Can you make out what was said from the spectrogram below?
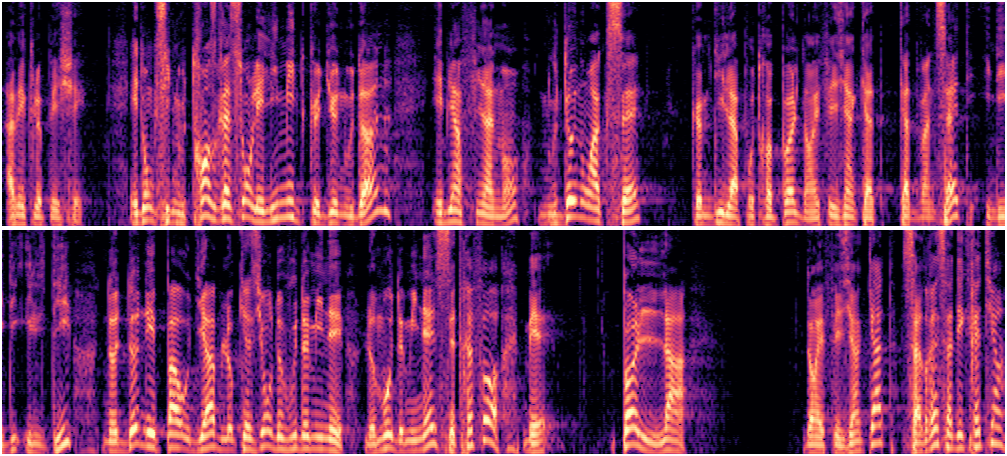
avec le péché. Et donc, si nous transgressons les limites que Dieu nous donne, eh bien finalement, nous donnons accès, comme dit l'apôtre Paul dans Éphésiens 4, 27, il dit, ne donnez pas au diable l'occasion de vous dominer. Le mot dominer, c'est très fort, mais Paul, là, dans Éphésiens 4, s'adresse à des chrétiens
